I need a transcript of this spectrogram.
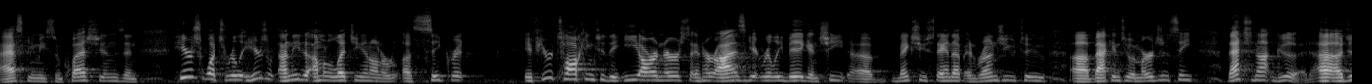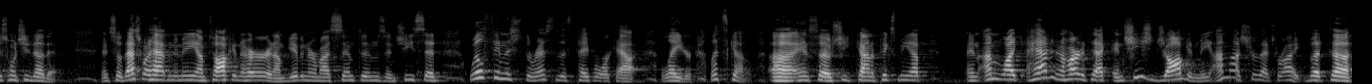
asking me some questions. And here's what's really here's I need to, I'm going to let you in on a, a, secret. If you're talking to the ER nurse and her eyes get really big and she uh, makes you stand up and runs you to uh, back into emergency, that's not good. Uh, I just want you to know that. And so that's what happened to me. I'm talking to her and I'm giving her my symptoms, and she said, We'll finish the rest of this paperwork out later. Let's go. Uh, and so she kind of picks me up, and I'm like having a heart attack, and she's jogging me. I'm not sure that's right, but uh,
